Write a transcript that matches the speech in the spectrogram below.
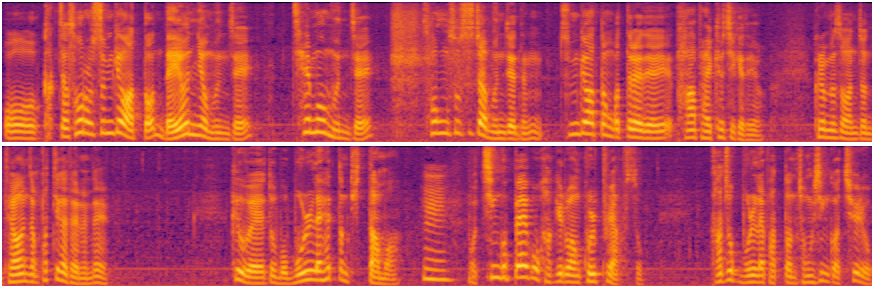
어, 각자 서로 숨겨왔던 내연녀 문제, 채무 문제, 성소수자 문제 등 숨겨왔던 것들에 대해 다 밝혀지게 돼요. 그러면서 완전 대환장 파티가 되는데 그 외에도 뭐 몰래 했던 뒷담화, 음. 뭐 친구 빼고 가기로 한 골프 약속, 가족 몰래 받던 정신과 치료,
